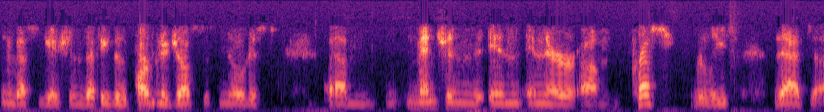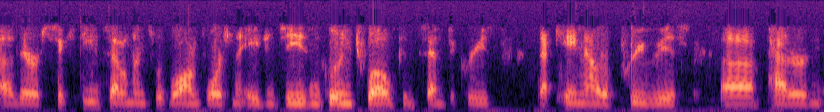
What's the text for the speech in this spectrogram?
investigations. I think the Department of Justice noticed um, mentioned in in their um, press release that uh, there are 16 settlements with law enforcement agencies, including 12 consent decrees that came out of previous uh, pattern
